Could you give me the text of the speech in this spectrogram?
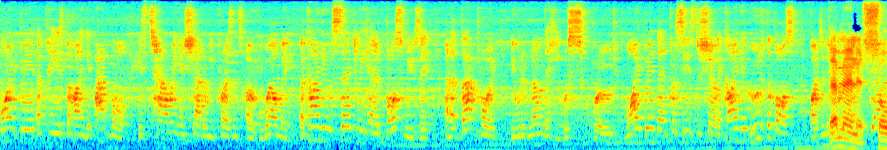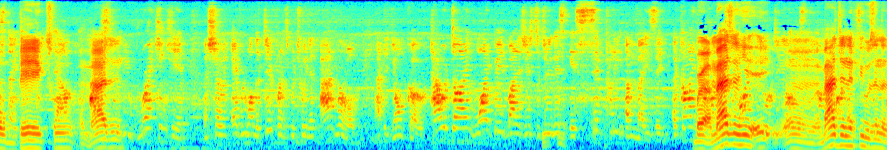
Whitebeard appears behind the Admiral, his towering and shadowy presence overwhelming. Akainu certainly heard boss music, and at that point, he would have known that he was screwed. Whitebeard then proceeds to show Akainu who's the boss by That man is so big, too. Imagine. wrecking him and showing everyone the difference between an Admiral and a Yonko. How a dying Whitebeard manages to do this is simply amazing. A guy Bruh, imagine he, um, imagine if he was in his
